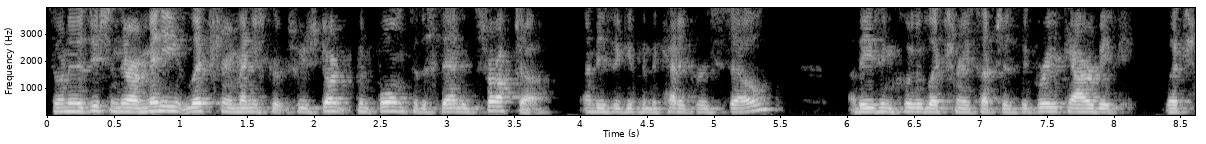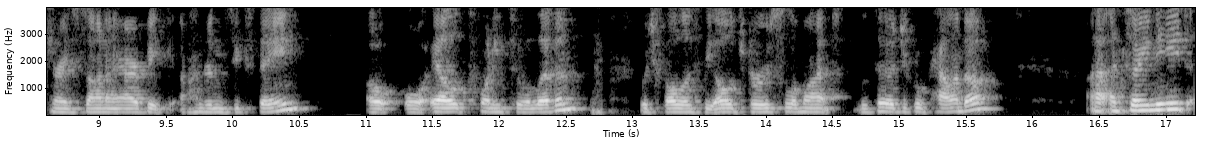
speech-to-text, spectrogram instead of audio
so in addition, there are many lectionary manuscripts which don't conform to the standard structure, and these are given the category cell. These include lectionaries such as the Greek Arabic lectionary Sinai Arabic 116 or, or L2211, which follows the Old Jerusalemite liturgical calendar. Uh, and so you need,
